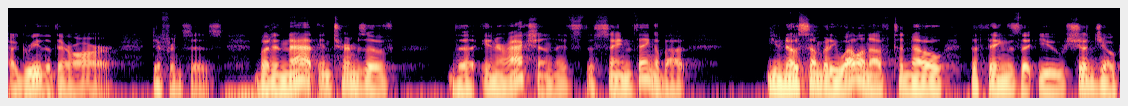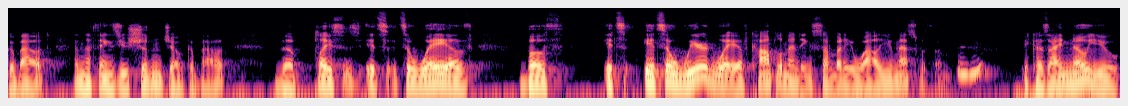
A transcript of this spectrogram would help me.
agree that there are differences. But in that, in terms of the interaction, it's the same thing about you know somebody well enough to know the things that you should joke about and the things you shouldn't joke about. The places, it's, it's a way of both it's it's a weird way of complimenting somebody while you mess with them. Mm-hmm. because i know you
